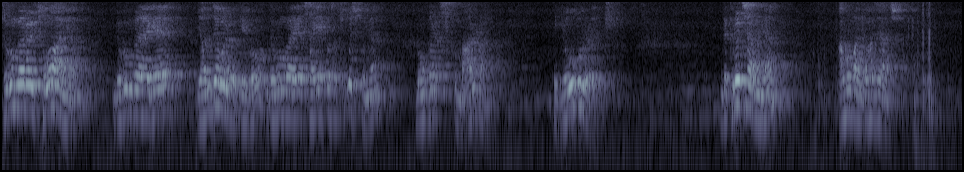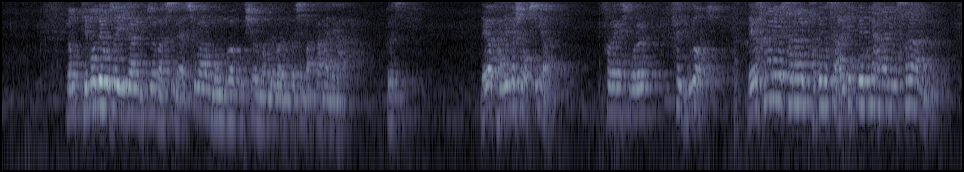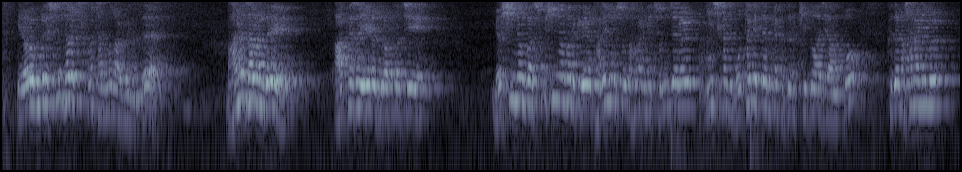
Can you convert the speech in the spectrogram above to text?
누군가를 좋아하면 누군가에게 연정을 느끼고 누군가에게 자기의 것을 주고 싶으면 뭔가를 자꾸 말을 합니다. 요구를 해요. 근데 그렇지 않으면 아무 말도 하지 않죠. 그럼 디모데후서 2장 6절 말씀에 수강한 농부가 곡식을 먼저 받는 것이 마땅하니라. 그렇습니다. 내가 가진 것이 없으면 사랑의 수고를 할 이유가 없죠. 내가 하나님의 사랑을 받은 것을 알기 때문에 하나님을 사랑하는 거예요. 여러분들이 순서를 자꾸 잘못 알고 있는데 많은 사람들이 앞에서 예를 들었듯이 몇십 년간 수십 년간 교회를 다니면서도 하나님의 존재를 인식하지 못하기 때문에 그들은 기도하지 않고 그들은 하나님을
